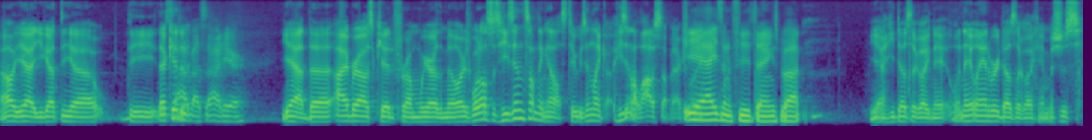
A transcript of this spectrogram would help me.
Oh yeah, you got the uh, the that kid. side by side here. Yeah, the eyebrows kid from We Are the Millers. What else is he's in something else too? He's in like he's in a lot of stuff actually. Yeah, he's in a few things, but Yeah, he does look like Nate. Nate Landwehr does look like him. It's just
